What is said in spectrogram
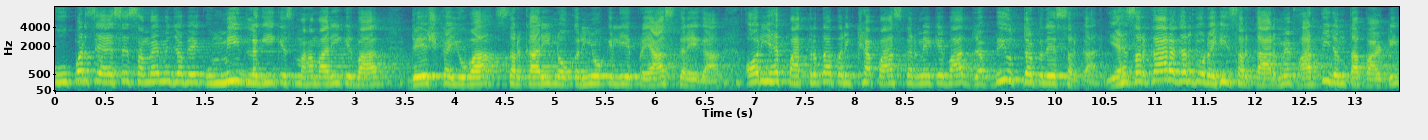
ऊपर से ऐसे समय में जब एक उम्मीद लगी कि इस महामारी के बाद देश का युवा सरकारी नौकरियों के लिए प्रयास करेगा और यह पात्रता परीक्षा पास करने के बाद जब भी उत्तर प्रदेश सरकार, यह सरकार अगर जो रही सरकार में, भारतीय जनता पार्टी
